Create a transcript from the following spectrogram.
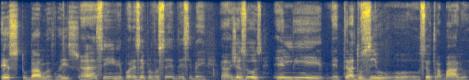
estudá-las, não é isso? Ah, sim. Por exemplo, você disse bem, ah, Jesus, ele eh, traduziu o, o seu trabalho,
